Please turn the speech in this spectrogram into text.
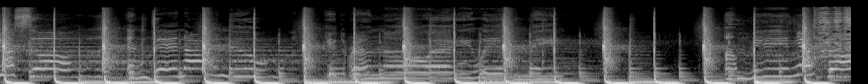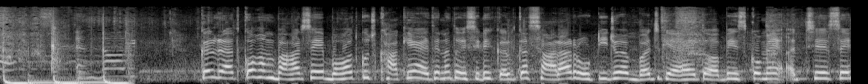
कल रात को हम बाहर से बहुत कुछ खा के आए थे ना तो इसीलिए कल का सारा रोटी जो है बच गया है। तो अभी इसको मैं अच्छे से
